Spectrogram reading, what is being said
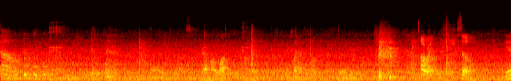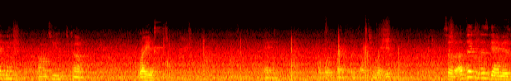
Oh. Got my wallet. All right. So, Anthony, I want you to come right here. And my boy Frank, I want you right here. So the objective of this game is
